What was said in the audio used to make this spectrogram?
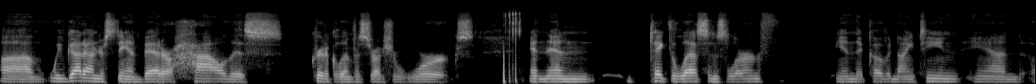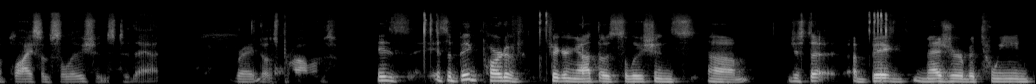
um, we've got to understand better how this critical infrastructure works and then take the lessons learned in the COVID 19 and apply some solutions to that, right. those problems. is is a big part of figuring out those solutions um, just a, a big measure between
